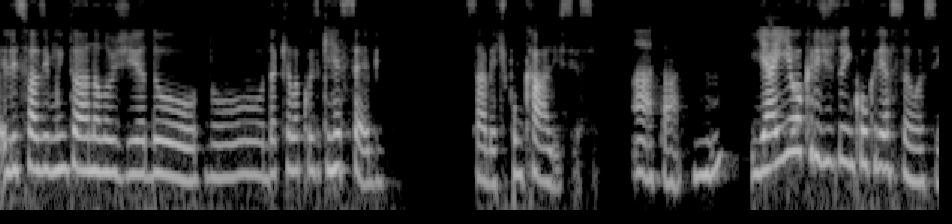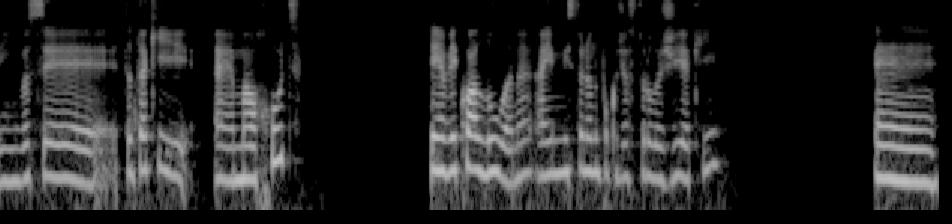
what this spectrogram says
eles fazem muito a analogia do, do daquela coisa que recebe, sabe? É tipo um cálice, assim. Ah, tá. Uhum. E aí eu acredito em cocriação, assim. Você. Tanto é que é, Malhut tem a ver com a lua, né? Aí misturando um pouco de astrologia aqui. É,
